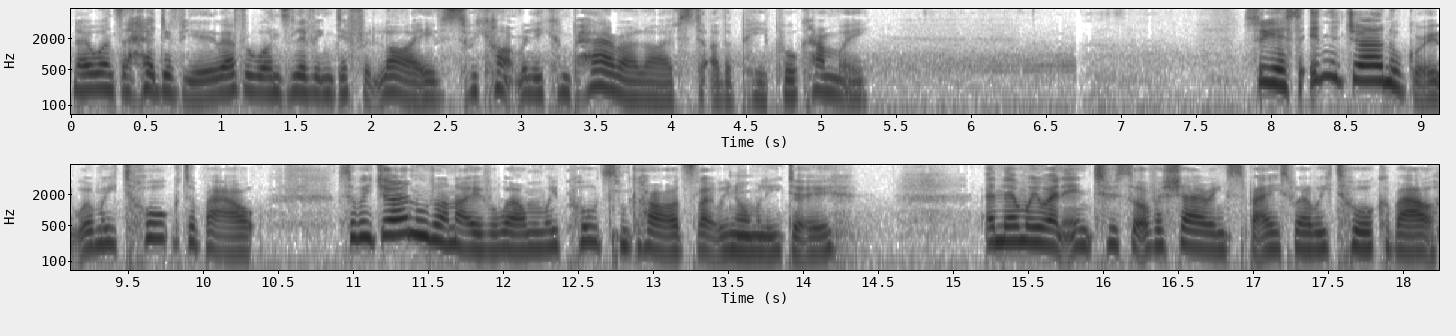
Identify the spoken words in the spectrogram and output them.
No one's ahead of you. Everyone's living different lives. We can't really compare our lives to other people, can we? So, yes, in the journal group, when we talked about, so we journaled on overwhelm and we pulled some cards like we normally do. And then we went into sort of a sharing space where we talk about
